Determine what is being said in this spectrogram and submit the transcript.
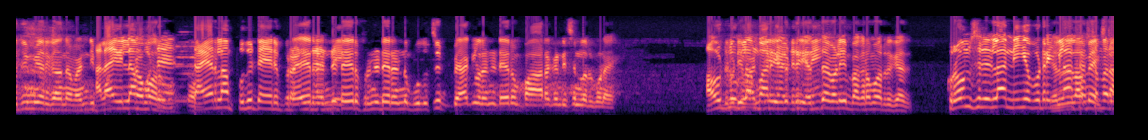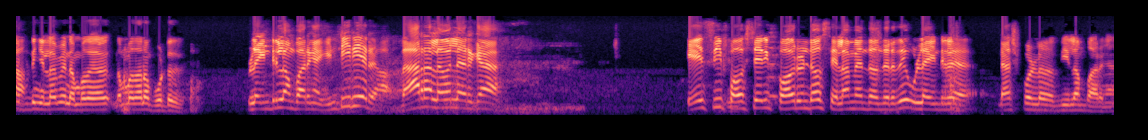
எதுவுமே இருக்காது வண்டி இருக்கும். டயர்லாம் புது டயர் டயர் ரெண்டு டயர் ஃப்ரண்ட் டயர் ரெண்டு புதுச்சு. பேக்ல ரெண்டு டயரும் அரை கண்டிஷன்ல இருக்கும்ண்ணே. அவுட்லுக்லாம் எந்த வேலையும் பாக்குற மாதிரி இருக்காது. குரோம் எல்லாம் நீங்க போடுறீங்களா எல்லாமே கஸ்டமரா எல்லாமே நம்ம நம்ம தானே போட்டது. உள்ள இன்டீரியர்லாம் பாருங்க. இன்டீரியர் வேற லெவல்ல இருக்க. AC power steering power windows எல்லாமே வந்து வந்துருது. உள்ள இன்டீரியர் டேஷ்போர்டு வியூலாம் பாருங்க.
